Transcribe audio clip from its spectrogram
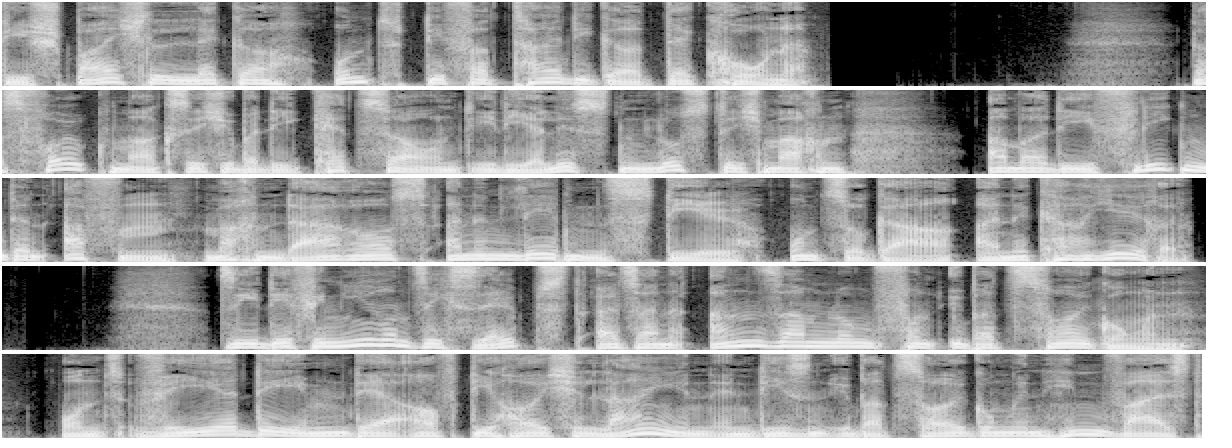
die Speichellecker und die Verteidiger der Krone. Das Volk mag sich über die Ketzer und Idealisten lustig machen, aber die fliegenden Affen machen daraus einen Lebensstil und sogar eine Karriere. Sie definieren sich selbst als eine Ansammlung von Überzeugungen, und wehe dem, der auf die Heucheleien in diesen Überzeugungen hinweist,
